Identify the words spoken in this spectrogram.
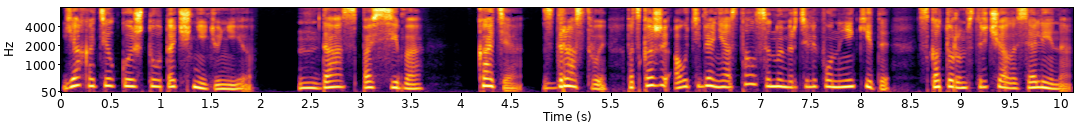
Я хотел кое-что уточнить у нее». «Да, спасибо. Катя, здравствуй. Подскажи, а у тебя не остался номер телефона Никиты, с которым встречалась Алина?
